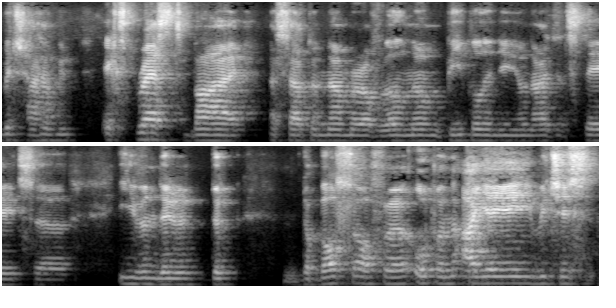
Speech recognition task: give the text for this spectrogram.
which have been expressed by a certain number of well-known people in the United States, uh, even the, the the boss of uh, OpenAI, which is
